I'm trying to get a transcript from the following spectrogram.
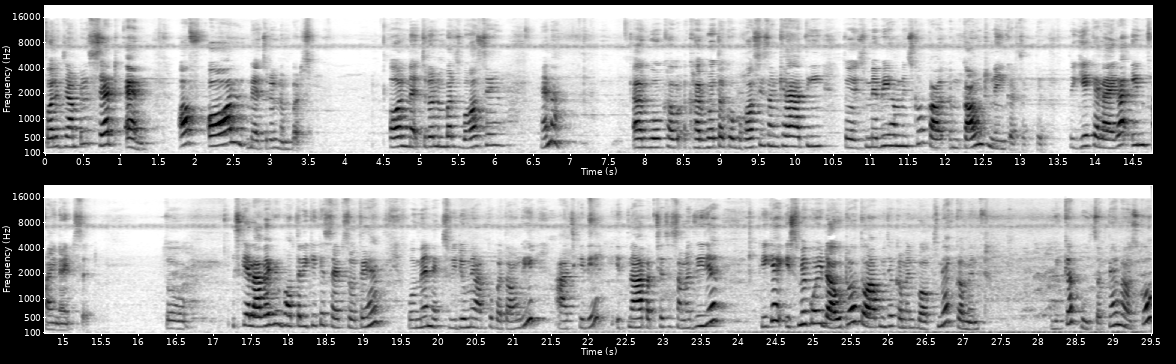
for example set N of all natural numbers all natural numbers बहुत से हैं, है ना? और वो खरबों तक वो बहुत सी संख्या आती हैं तो इसमें भी हम इसको काउंट नहीं कर सकते। तो ये कहलाएगा इनफाइनाइट सेट तो इसके अलावा भी बहुत तरीके के सेट्स होते हैं, वो मैं नेक्स्ट वीडियो में आपको बताऊँगी। आज के लिए इतना आप अच्छे से समझ लीजिए, ठीक है? इसमें कोई डाउट हो तो आप मुझे कमेंट बॉक्स में कमेंट लिख कर पूछ सकते हैं, मैं उसको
